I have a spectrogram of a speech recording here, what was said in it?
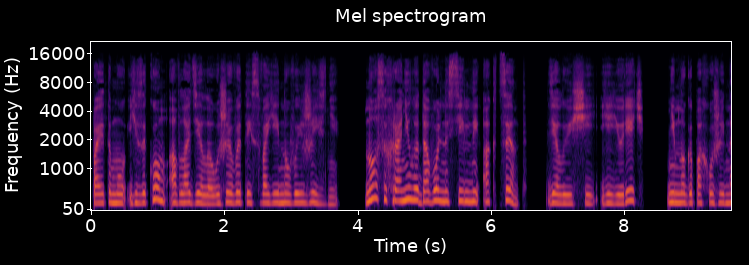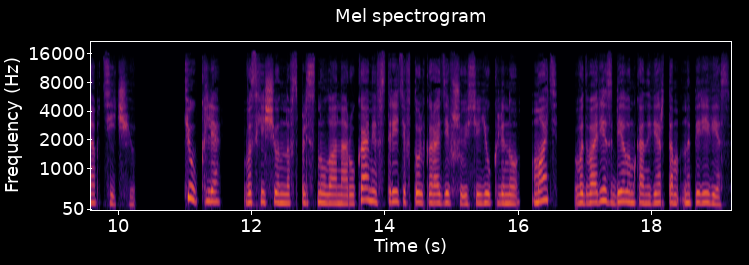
Поэтому языком овладела уже в этой своей новой жизни, но сохранила довольно сильный акцент, делающий ее речь немного похожей на птичью. «Кюкля!» — восхищенно всплеснула она руками, встретив только родившуюся Юклину мать во дворе с белым конвертом наперевес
